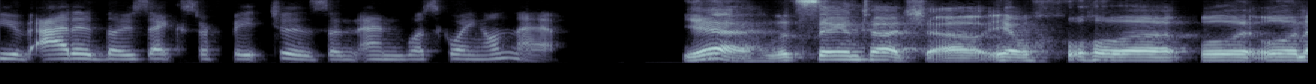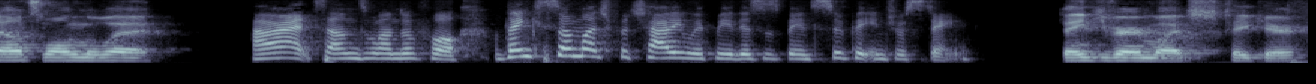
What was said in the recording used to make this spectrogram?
you've added those extra features and, and what's going on there. Yeah, let's stay in touch. Uh, yeah, we'll, uh, we'll we'll announce along the way. All right, sounds wonderful. Well, thank you so much for chatting with me. This has been super interesting. Thank you very much. Take care.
